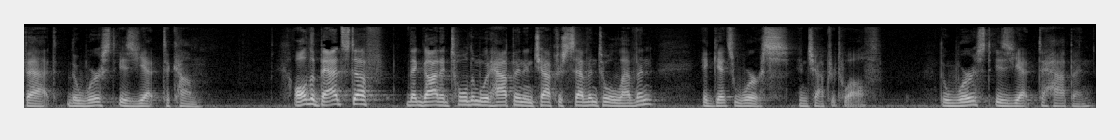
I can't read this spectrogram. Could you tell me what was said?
that the worst is yet to come. All the bad stuff that God had told him would happen in chapter 7 to 11, it gets worse in chapter 12. The worst is yet to happen.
